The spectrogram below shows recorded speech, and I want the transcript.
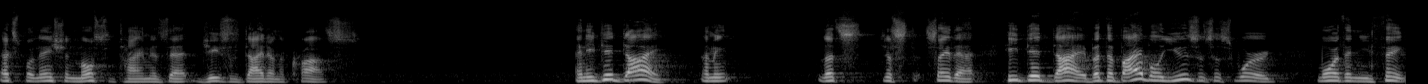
explanation most of the time is that Jesus died on the cross. And he did die. I mean, let's just say that. He did die. But the Bible uses this word more than you think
